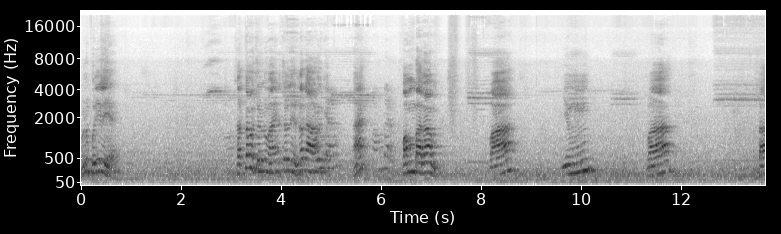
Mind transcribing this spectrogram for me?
ஒன்றும் புரியலையே. சத்தமா சொல்லுமா என்ன சொல்லு என்னதான் அவளுக்கு? பம்பரம். பா இம் வ தா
